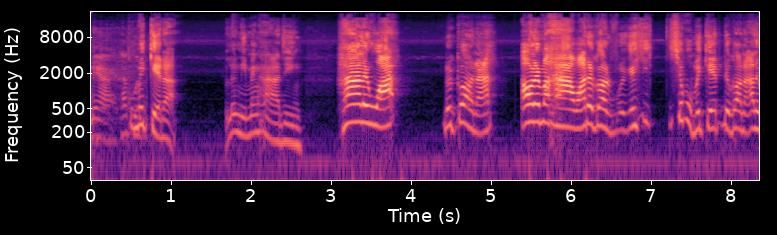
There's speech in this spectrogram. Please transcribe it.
เนี่ย ถ้ากูคุณไม่เก็ตอะเรื่องนี้แม่งฮาจริงฮาเลยวะเดี๋ยวก่อนนะ เอาอะไรมาฮาวะเดี๋ยวก่อนไอ้เชื่อผมไม่เก็ตเดี๋ยวก่อนนะอะไร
